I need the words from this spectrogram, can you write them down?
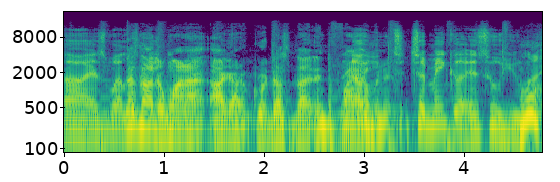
uh, as well That's as not the one Burruss. I, I got. to That's not in the No, family. T- Tamika is who you like.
